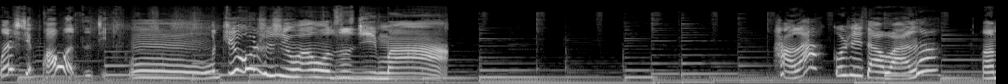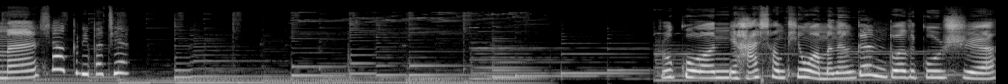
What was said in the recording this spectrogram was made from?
我喜欢我自己，嗯，我就是喜欢我自己嘛。好啦，故事讲完了，我们下个礼拜见。如果你还想听我们的更多的故事，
